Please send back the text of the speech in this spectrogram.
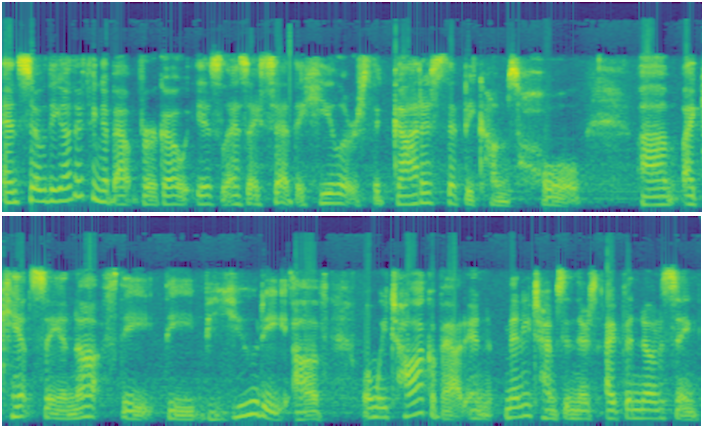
and so the other thing about Virgo is, as I said, the healers, the goddess that becomes whole um, I can't say enough the the beauty of when we talk about and many times in there's I've been noticing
